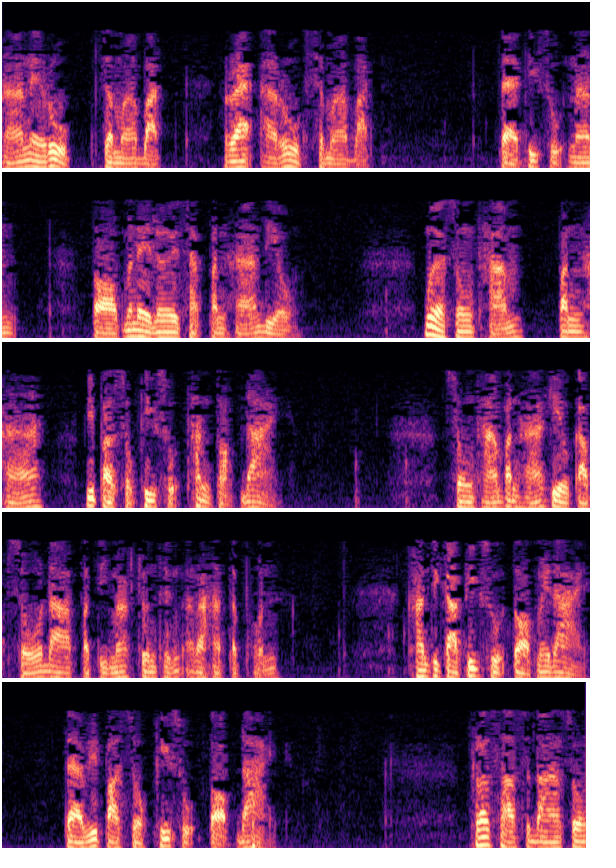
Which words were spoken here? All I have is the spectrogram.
หาในรูปสมาบัติและอรูปสมาบัติ แต่ภิกษุนั้นตอบไม่ได้เลยสักปัญหาเดียว เมื่อทรงถามปัญหาวิปัสสกภิกษุท่านตอบได้ ทรงถามปัญหาเกี่ยวกับโสดาปฏิมาจนถึงอรหัตผล คันธิกาภิกษุตอบไม่ได้ แต่วิปัสสกภิกษุตอบได้ พระศาสดาทรง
